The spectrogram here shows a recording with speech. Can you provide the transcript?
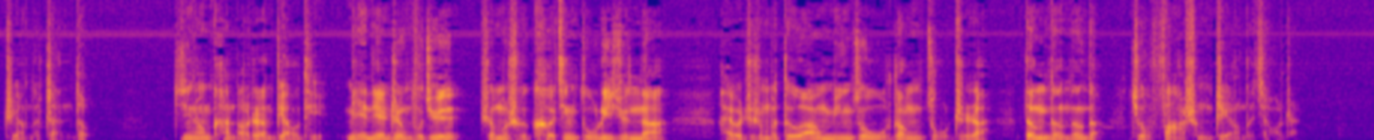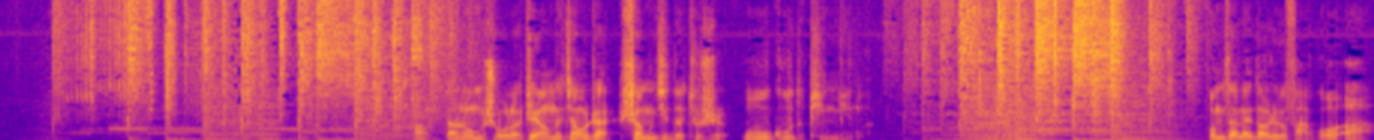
这样的战斗，经常看到这样标题：缅甸政府军，什么是克钦独立军呢？还有这什么德昂民族武装组织啊，等等等等，就发生这样的交战。当然我们说了，这样的交战伤及的就是无辜的平民了。我们再来到这个法国啊。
